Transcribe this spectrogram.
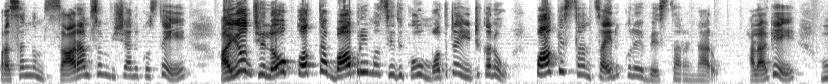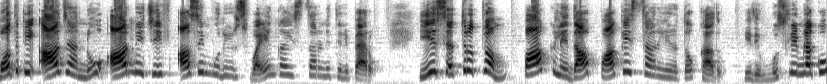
ప్రసంగం సారాంశం విషయానికొస్తే అయోధ్యలో కొత్త బాబ్రీ మసీదుకు మొదట ఇటుకను పాకిస్తాన్ సైనికులే వేస్తారన్నారు అలాగే మొదటి ఆజాన్ను ఆర్మీ చీఫ్ ఆసిమ్ మునీర్ స్వయంగా ఇస్తారని తెలిపారు. ఈ శత్రుత్వం పాక్ లేదా పాకిస్తానీయులతో కాదు. ఇది ముస్లింలకు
